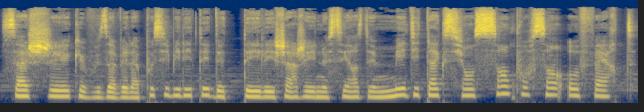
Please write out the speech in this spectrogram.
Sachez que vous avez la possibilité de télécharger une séance de méditation 100% offerte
